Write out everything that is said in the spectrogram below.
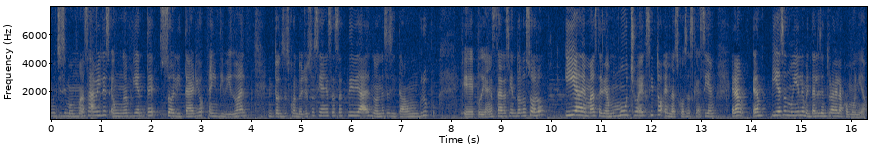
muchísimo más hábiles en un ambiente solitario e individual. Entonces, cuando ellos hacían estas actividades, no necesitaban un grupo, eh, podían estar haciéndolo solo y además tenían mucho éxito en las cosas que hacían. Eran, eran piezas muy elementales dentro de la comunidad,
